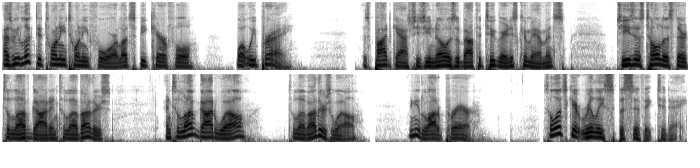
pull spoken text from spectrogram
As we look to 2024, let's be careful what we pray. This podcast, as you know, is about the two greatest commandments. Jesus told us they're to love God and to love others. And to love God well, to love others well, we need a lot of prayer. So let's get really specific today.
